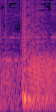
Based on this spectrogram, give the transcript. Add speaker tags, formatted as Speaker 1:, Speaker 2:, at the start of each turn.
Speaker 1: Uh-huh.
